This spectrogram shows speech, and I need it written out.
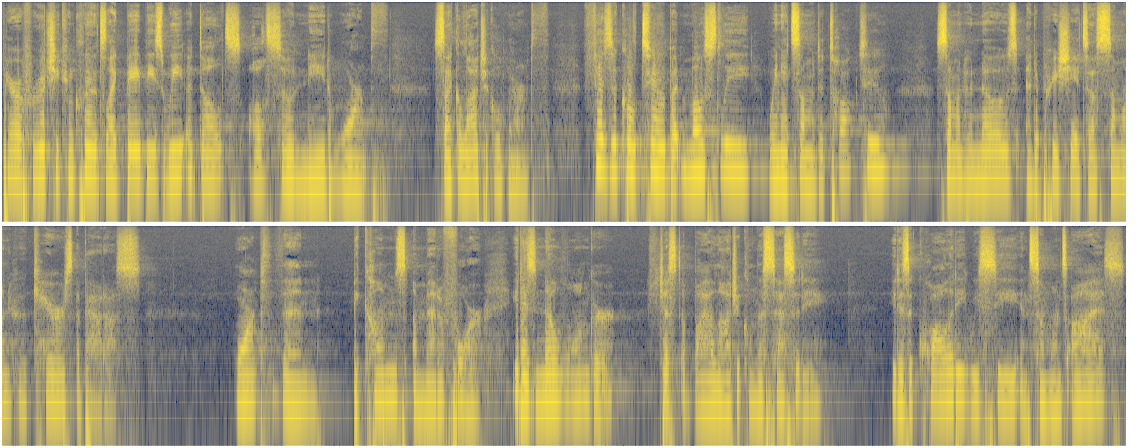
Piero Ferrucci concludes like babies, we adults also need warmth, psychological warmth, physical too, but mostly we need someone to talk to, someone who knows and appreciates us, someone who cares about us. Warmth then becomes a metaphor. It is no longer just a biological necessity. It is a quality we see in someone's eyes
